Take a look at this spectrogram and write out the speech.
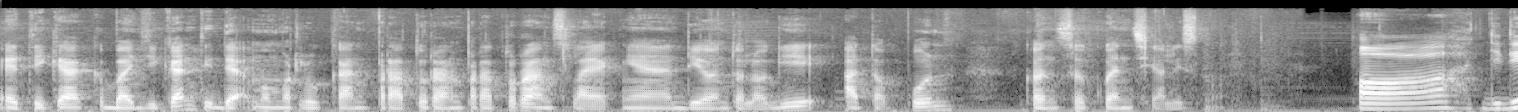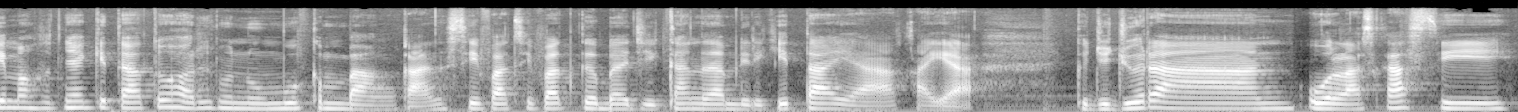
Etika kebajikan tidak memerlukan peraturan-peraturan selayaknya deontologi ataupun konsekuensialisme. Oh, jadi maksudnya kita tuh harus menumbuh kembangkan sifat-sifat kebajikan dalam diri kita ya, kayak kejujuran, ulas kasih,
